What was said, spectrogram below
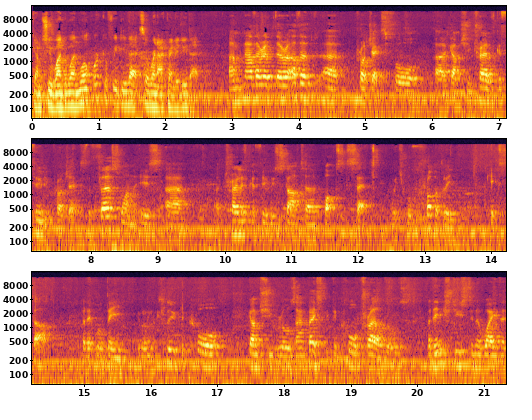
Gumshoe one to one won't work if we do that, so we're not going to do that. Um, now there are there are other uh, projects for uh, Gumshoe Trail of Cthulhu projects. The first one is uh, a Trail of Cthulhu starter boxed set, which will probably kickstart, but it will be it will include the core Gumshoe rules and basically the core Trail rules, but introduced in a way that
